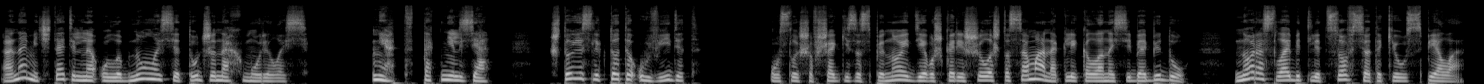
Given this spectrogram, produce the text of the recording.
Она мечтательно улыбнулась и тут же нахмурилась. «Нет, так нельзя. Что, если кто-то увидит?» Услышав шаги за спиной, девушка решила, что сама накликала на себя беду, но расслабить лицо все таки успела.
